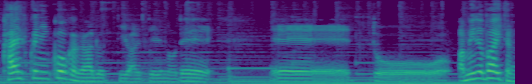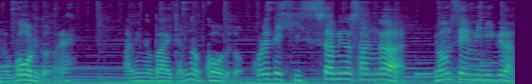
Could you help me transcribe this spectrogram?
回復に効果があるって言われているので、えー、っと、アミノバイタルのゴールドだね。アミノバイタルのゴールド。これで必須アミノ酸が 4000mg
